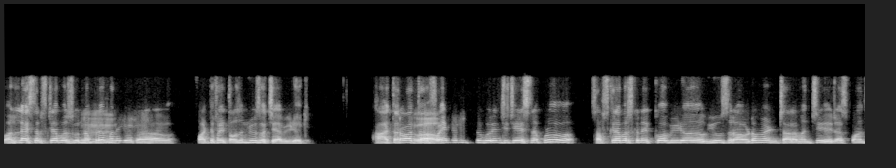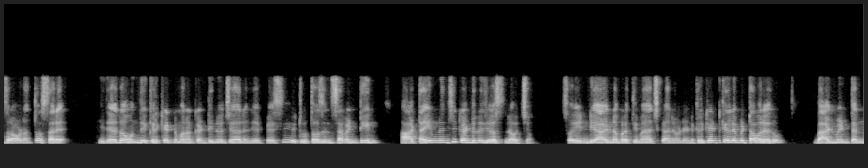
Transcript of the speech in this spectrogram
వన్ ల్యాక్ సబ్స్క్రైబర్స్ ఉన్నప్పుడే. మనకి ఒక ఫార్టీ ఫైవ్ థౌసండ్ వ్యూస్ వచ్చాయి ఆ వీడియోకి ఆ తర్వాత. ఫైనల్స్ గురించి చేసినప్పుడు సబ్స్క్రైబర్స్ కన్నా ఎక్కువ వీడియో వ్యూస్ రావడం అండ్ చాలా మంచి రెస్పాన్స్ రావడంతో సరే ఇదేదో ఉంది క్రికెట్ని మనం కంటిన్యూ చేయాలని చెప్పేసి టూ థౌజండ్ సెవెంటీన్ ఆ టైం నుంచి కంటిన్యూ చేస్తూనే వచ్చాం సో ఇండియా ఆడిన ప్రతి మ్యాచ్ కానివ్వండి క్రికెట్కి లిమిట్ అవ్వలేదు బ్యాడ్మింటన్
